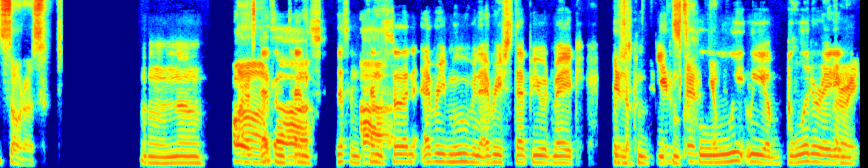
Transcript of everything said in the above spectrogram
sodas. Oh no, Or it's Oh, like, that's uh, intense. That's intense. uh, so then every move and every step you would make would Is just com- be instant- yep. completely obliterating. All right,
